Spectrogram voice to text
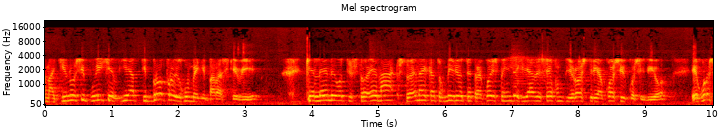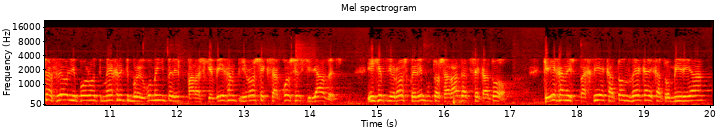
ανακοίνωση που είχε βγει από την προ-προηγούμενη Παρασκευή και λένε ότι στο 1, στο 1.450.000 έχουν πληρώσει 322. Εγώ σας λέω λοιπόν ότι μέχρι την προηγούμενη περι- Παρασκευή είχαν πληρώσει 600.000. Είχε πληρώσει περίπου το 40% και είχαν εισπραχθεί 110 εκατομμύρια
